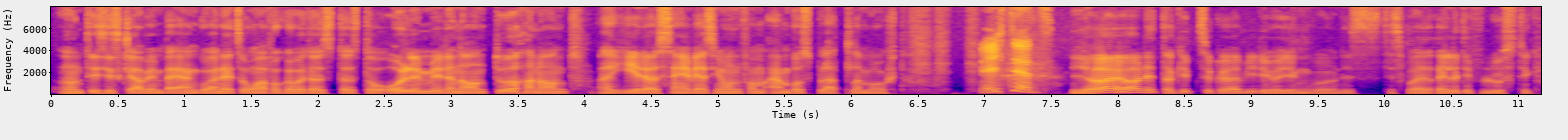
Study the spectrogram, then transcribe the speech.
und das ist glaube ich in Bayern gar nicht so einfach, aber dass, dass da alle miteinander durcheinander jeder seine Version vom Ambossblattler macht. Echt jetzt? Ja, ja, da gibt es sogar ein Video irgendwo. Das, das war relativ lustig.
